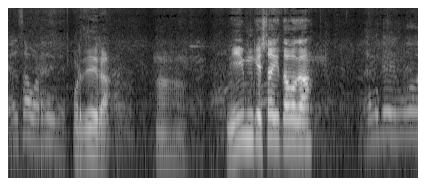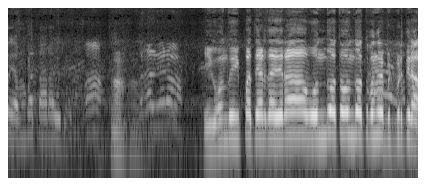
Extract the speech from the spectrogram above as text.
ಕೆಲಸ ಹೊಡೆದಿದ್ದೀರಾ ಹಾಂ ಹಾಂ. ನಿಮ್ಗೆ ಎಷ್ಟಾಗಿತ್ತು ಅವಾಗ? ನನಗೆ ಇವು ಎಂಬತ್ತಾರಾಗಿದ್ದು ಹಾಂ ಹಾಂ. ಈಗ ಒಂದು ಇಪ್ಪತ್ತು ಹೇಳ್ತಾ ಇದ್ದೀರಾ? ಒಂದು ಅಥವಾ ಒಂದು ಹತ್ತು ಬಂದರೆ ಬಿಟ್ಬಿಡ್ತೀರಾ?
